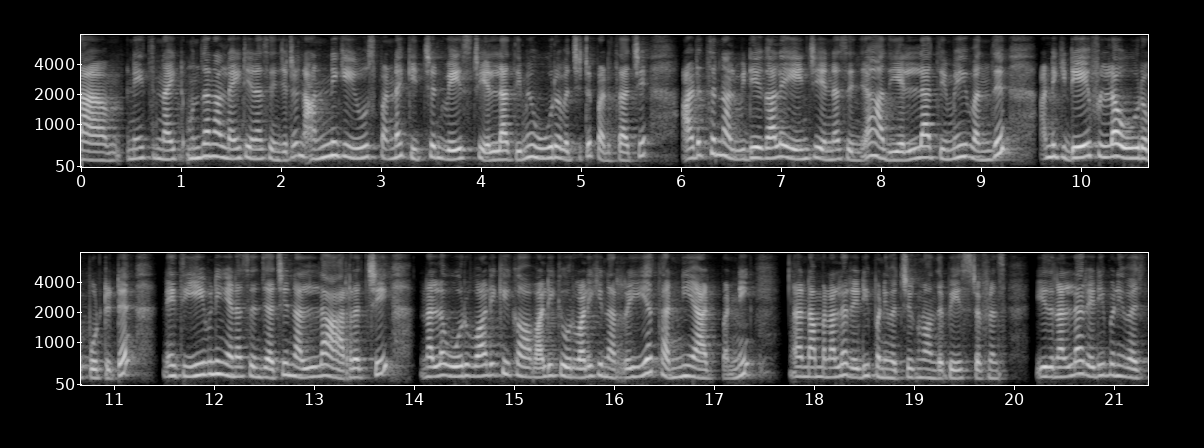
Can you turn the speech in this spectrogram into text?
நான் நேற்று நைட் முந்தா நாள் நைட் என்ன செஞ்சுட்டேன் அன்றைக்கி யூஸ் பண்ண கிச்சன் வேஸ்ட் எல்லாத்தையுமே ஊற வச்சுட்டு படுத்தாச்சு. அடுத்த நாள் விடிய காலை ஏஞ்சி என்ன செஞ்சேன் அது எல்லாத்தையுமே வந்து அன்றைக்கி டே ஃபுல்லாக ஊற போட்டுட்டு நேற்று ஈவினிங் என்ன செஞ்சாச்சு நல்லா அரைச்சி நல்லா ஒரு வாளிக்கு கா வாளிக்கு ஒரு வாளிக்கு நிறைய தண்ணி ஆட் பண்ணி நம்ம நல்லா ரெடி பண்ணி வச்சுக்கணும் அந்த பேஸ்ட்டை ஃப்ரெண்ட்ஸ் இது நல்லா ரெடி பண்ணி வச்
